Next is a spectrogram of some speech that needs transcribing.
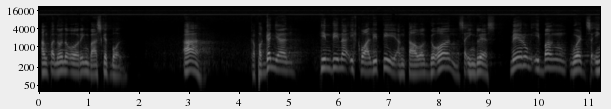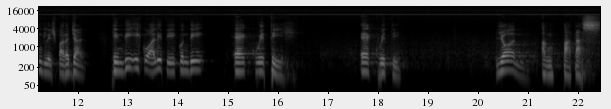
ang panonooring basketball. Ah, kapag ganyan, hindi na equality ang tawag doon sa Ingles. Merong ibang word sa English para dyan. Hindi equality, kundi equity. Equity. Yon ang patas.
